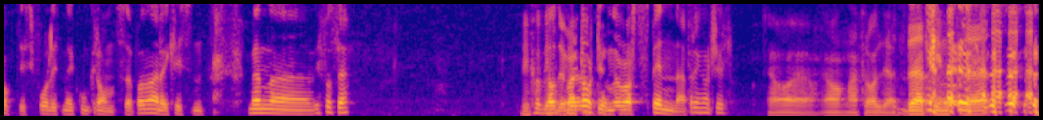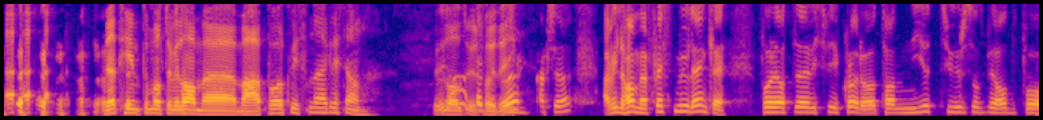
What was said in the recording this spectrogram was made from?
faktisk få litt mer konkurranse på denne quizen. Men uh, vi får se. Vi får, vi Det hadde jo vært artig om det var spennende for en gangs skyld. Ja, ja, ja. Nei, for all del. Det er et hint, det er et hint om at du vil ha med meg på quizen, Kristian. Vil du ha litt kanskje det. Kanskje det. Jeg vil ha med flest mulig, egentlig. For at eh, hvis vi klarer å ta en ny tur som vi hadde på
